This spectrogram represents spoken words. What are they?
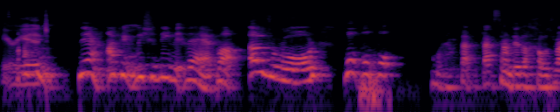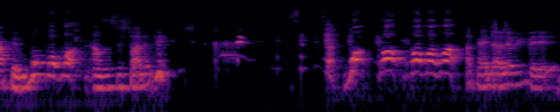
period I think, yeah i think we should leave it there but overall what what what well, that, that sounded like i was rapping what what what i was just trying to finish what what what what what okay no let me finish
